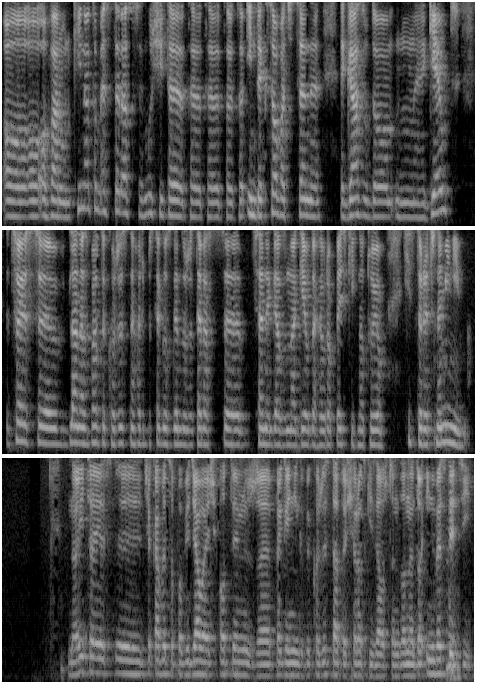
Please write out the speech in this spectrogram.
o, o warunki, natomiast teraz musi te, te, te, te, indeksować ceny gazu do mm, giełd, co jest e, dla nas bardzo korzystne, choćby z tego względu, że teraz e, ceny gazu na giełdach europejskich notują historyczne minima. No i to jest y, ciekawe, co powiedziałeś o tym, że PGNiG wykorzysta te środki zaoszczędzone do inwestycji.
